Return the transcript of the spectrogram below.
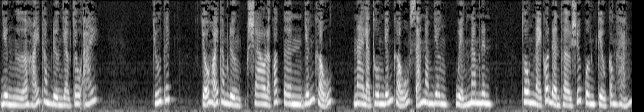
dừng ngựa hỏi thăm đường vào châu Ái. Chú thích, chỗ hỏi thăm đường sau là có tên Dấn Khẩu, nay là thôn Dấn Khẩu, xã Nam Dân, huyện Nam Ninh. Thôn này có đền thờ sứ quân Kiều Công Hãn.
